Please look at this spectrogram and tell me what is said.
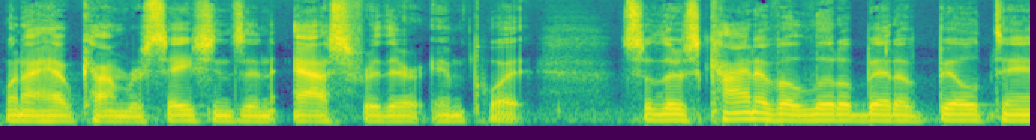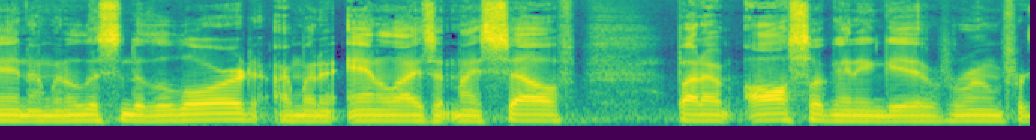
when I have conversations and ask for their input. So there's kind of a little bit of built in, I'm going to listen to the Lord, I'm going to analyze it myself, but I'm also going to give room for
